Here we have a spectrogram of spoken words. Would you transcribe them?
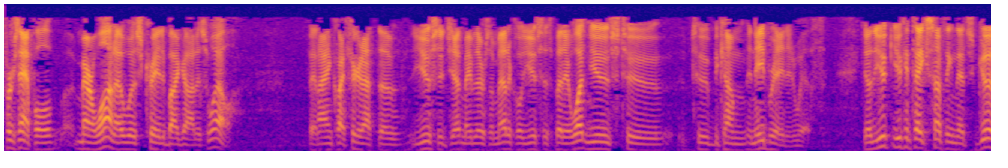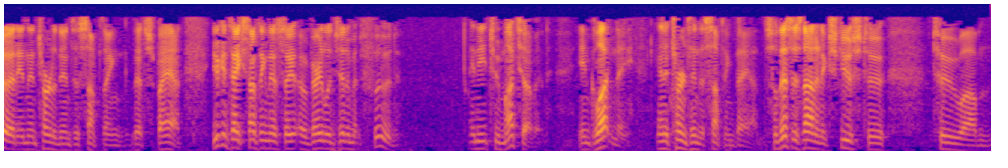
for example, marijuana was created by God as well. And I hadn't quite figured out the usage yet. Maybe there's a medical uses, but it wasn't used to to become inebriated with. You know, you, you can take something that's good and then turn it into something that's bad. You can take something that's a, a very legitimate food and eat too much of it in gluttony, and it turns into something bad. So this is not an excuse to to um,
